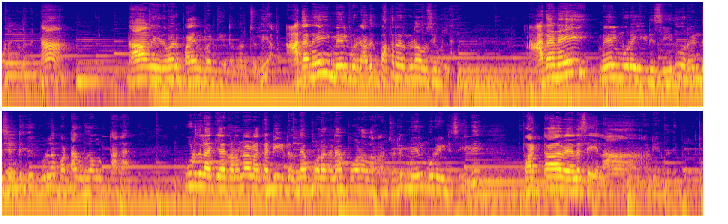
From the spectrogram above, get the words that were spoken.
புணங்கினதுன்னா நாங்கள் இது மாதிரி பயன்படுத்திக்கிட்டு இருந்தோம்னு சொல்லி அதனை மேல்முறை அதுக்கு பத்திரம் இருக்குன்னு அவசியம் இல்லை. அதனை மேல்முறையீடு செய்து ஒரு ரெண்டு சென்ட்டுக்குள்ளே பட்டா கொடுக்காம விட்டாங்க. கூடுதலாக கேட்கணும்னா நான் கட்டிக்கிட்டு இருந்தேன் புலங்கினேன் போன வர்றேன்னு சொல்லி மேல்முறையீடு செய்து பட்டா வேலை செய்யலாம் அப்படின்றதை பொறுத்து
